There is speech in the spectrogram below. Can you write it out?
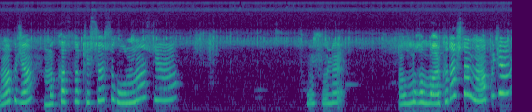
Ne yapacağım? Makasla kesiyorsak olmaz ya. Şöyle Allah Allah arkadaşlar ne yapacağım?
